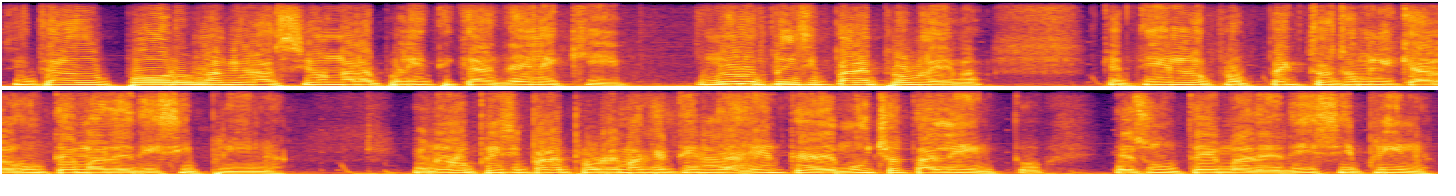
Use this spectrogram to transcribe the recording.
citado por una violación a la política del equipo. Uno de los principales problemas que tienen los prospectos dominicanos es un tema de disciplina. Y uno de los principales problemas que tiene la gente de mucho talento es un tema de disciplina.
